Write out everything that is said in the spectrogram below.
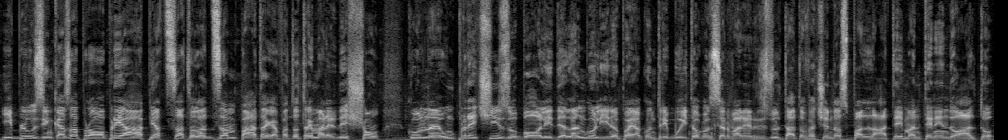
i blues in casa propria, ha piazzato la zampata che ha fatto tremare Deschamps con un preciso boli dell'angolino e poi ha contribuito a conservare il risultato facendo a spallate e mantenendo alto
